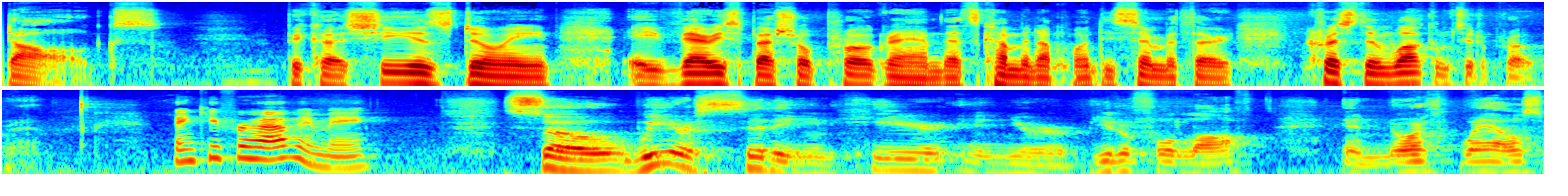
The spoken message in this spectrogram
dogs because she is doing a very special program that's coming up on December 3rd. Kristen, welcome to the program. Thank you for having me. So, we are sitting here in your beautiful loft in North Wales,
